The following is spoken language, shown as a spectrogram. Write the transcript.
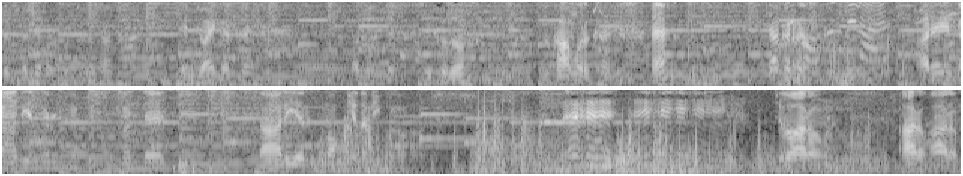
करते थोड़ा बच्चों के साथ। इंजॉय करते हैं। और इसको तो जुकाम हो रखा है हैं? क्या कर रहे हो? अरे दादी अंदर रूम में बंद है। नारियर नॉक किया था नहीं चलो आ रहा हूँ मैं। आ रहा हूँ, आ रहा हूँ।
